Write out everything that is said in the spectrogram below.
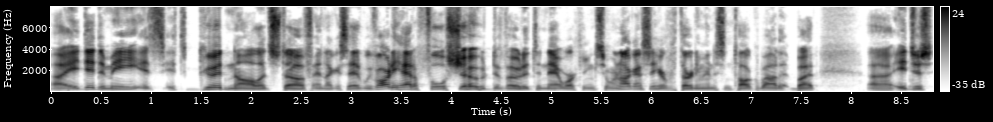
Uh, it did to me. It's it's good knowledge stuff. And like I said, we've already had a full show devoted to networking, so we're not going to sit here for 30 minutes and talk about it. But uh, it just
